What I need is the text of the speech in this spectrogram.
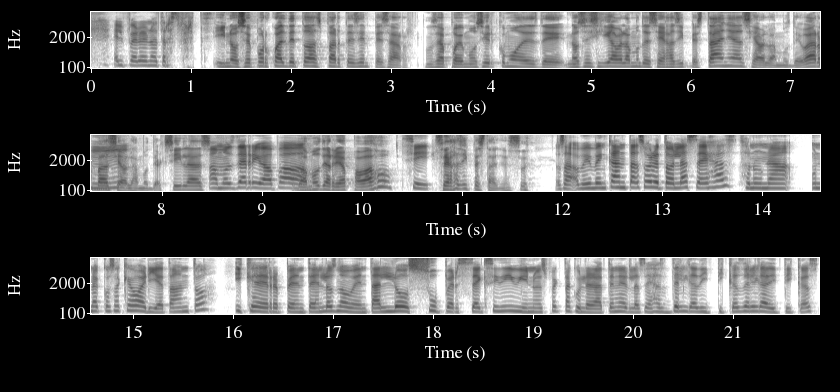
El pelo en otras partes. Y no sé por cuál de todas partes empezar. O sea, podemos ir como desde, no sé si hablamos de cejas y pestañas, si hablamos de barbas, si Mm. hablamos de axilas. Vamos de arriba para abajo. Vamos de arriba para abajo. Sí. Cejas y pestañas. O sea, a mí me encanta, sobre todo las cejas, son una, una cosa que varía tanto y que de repente en los 90 lo súper sexy, divino, espectacular a tener las cejas delgaditicas, delgaditicas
